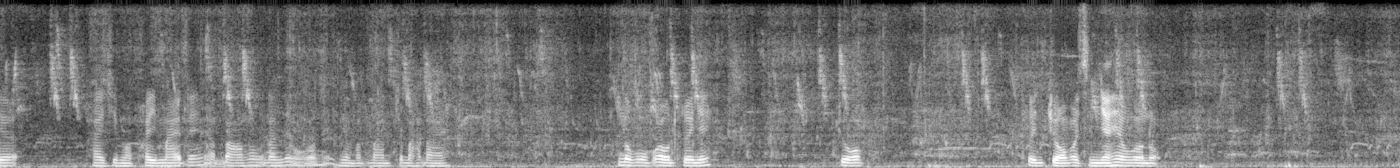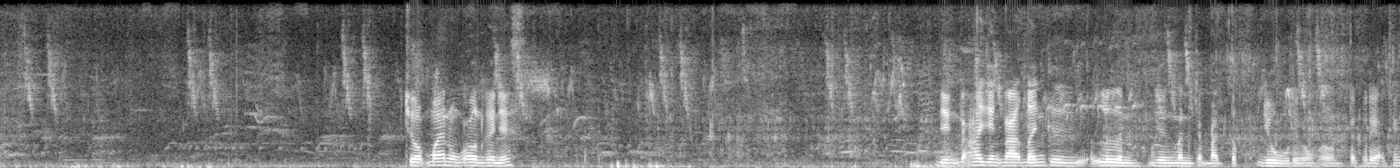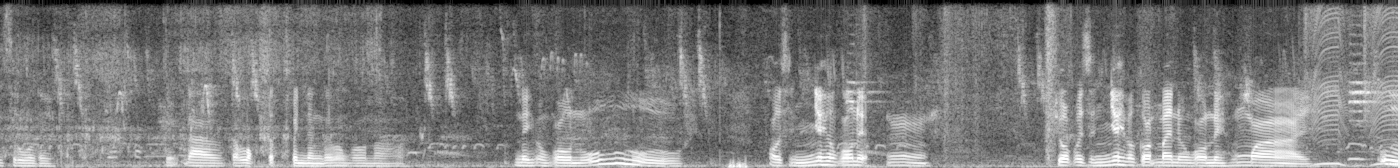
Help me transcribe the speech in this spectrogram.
ហើយជា20ម៉ែត្រទេអត់ដល់ផងដឹងទេបងប្អូនខ្ញុំអត់បានច្បាស់ដែរនោះបងប្អូនឃើញទេជាប់ឃើញជាប់ឲ្យសញ្ញេះបងប្អូននោះជាប់មែនបងប្អូនឃើញទេ យើងដាក់ឲ្យយើងដើរដេញគឺលឿនយើងមិនចាំបាច់ទុកយូរទេបងប្អូនទឹករាក់ចឹងស្រួលទេយើងដើរត្រឡប់ទឹកពេញហ្នឹងទៅបងប្អូននេះបងប្អូនអូឲ្យសញ្ញេះបងប្អូននេះជាប់ឲ្យសញ្ញេះបើគាត់មែនបងប្អូននេះម៉ាយអូ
